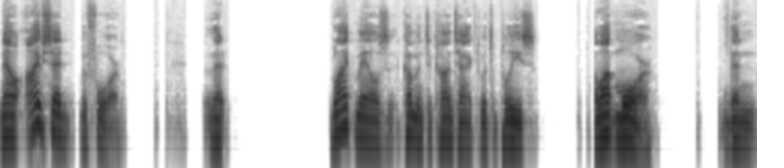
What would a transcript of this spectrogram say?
Now, I've said before that black males come into contact with the police a lot more than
